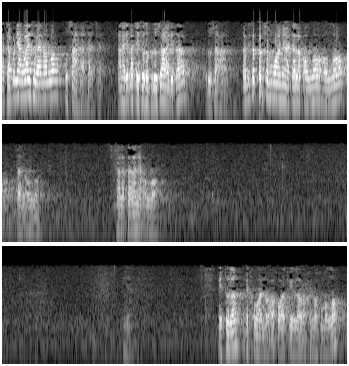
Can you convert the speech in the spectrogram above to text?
Adapun yang lain selain Allah, usaha saja. Karena kita disuruh berusaha, kita berusaha. Tapi tetap semuanya adalah Allah, Allah dan Allah. Segala-galanya Allah. Itulah ikhwan wa akhwat fillah rahimakumullah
